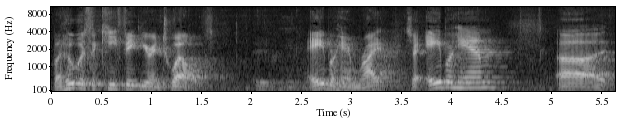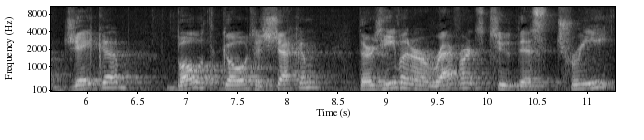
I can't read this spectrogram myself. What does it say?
But who was the key figure in 12? Abraham, Abraham right? So Abraham, uh, Jacob, both go to Shechem. There's even a reference to this tree,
